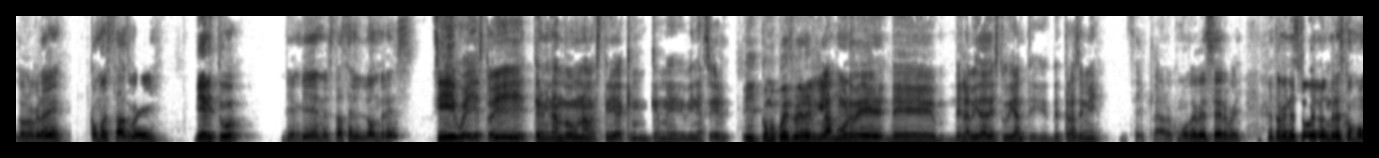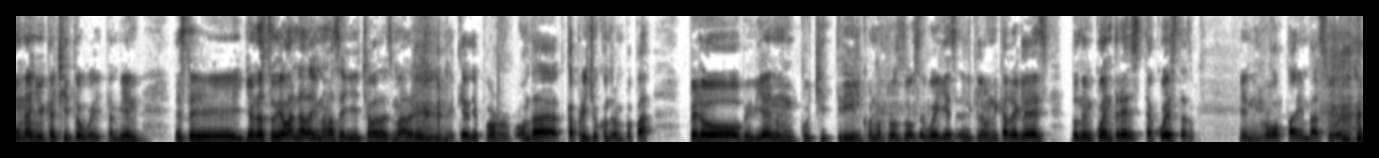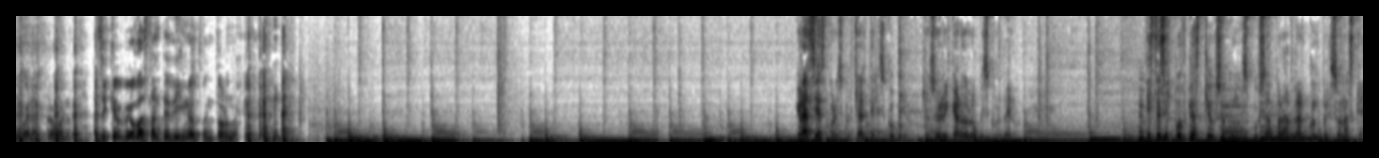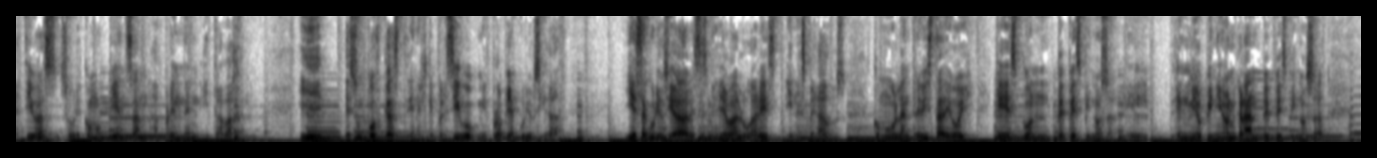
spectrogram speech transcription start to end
Lo logré. ¿Cómo estás, güey? Bien, ¿y tú? Bien, bien. ¿Estás en Londres? Sí, güey, estoy terminando una maestría que, me vine a hacer. Y como puedes ver, el glamour de, de la vida de estudiante detrás de mí. Sí, claro, como debe ser, güey. Yo también estuve en Londres como un año y cachito, güey. También, este, yo no estudiaba nada, yo nada más ahí echaba desmadre y me quedé por onda capricho contra mi papá pero vivía en un cuchitril con otros 12 güeyes en el que la única regla es donde encuentres, te acuestas, en ropa, en basura, en lo que fuera, pero bueno, así que veo bastante digno tu entorno. Gracias por escuchar el telescopio. Yo soy Ricardo López Cordero. Este es el podcast que uso como excusa para hablar con personas creativas sobre cómo piensan, aprenden y trabajan. Y es un podcast en el que persigo mi propia curiosidad. Y esa curiosidad a veces me lleva a lugares inesperados, como la entrevista de hoy, que es con Pepe Espinosa, el, en mi opinión, gran Pepe Espinosa,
